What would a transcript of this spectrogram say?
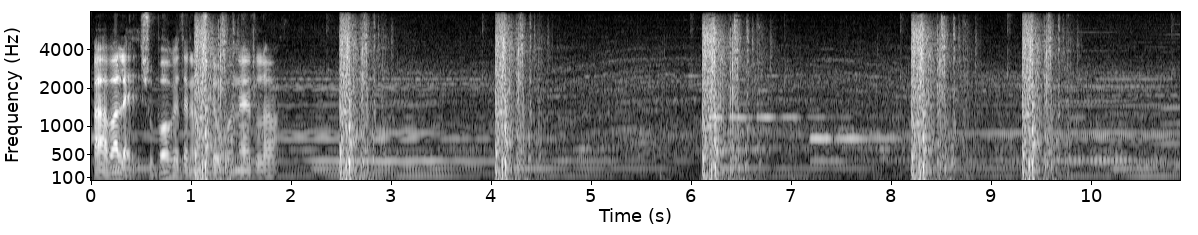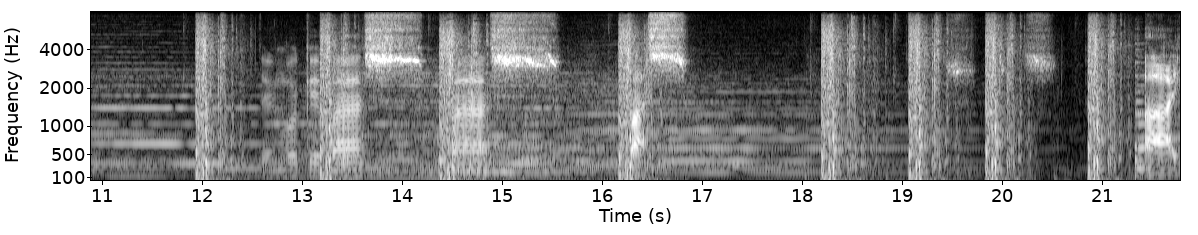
Ah, vale, supongo que tenemos que ponerlo... Tengo que pas... Pas... Pas... Ay,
